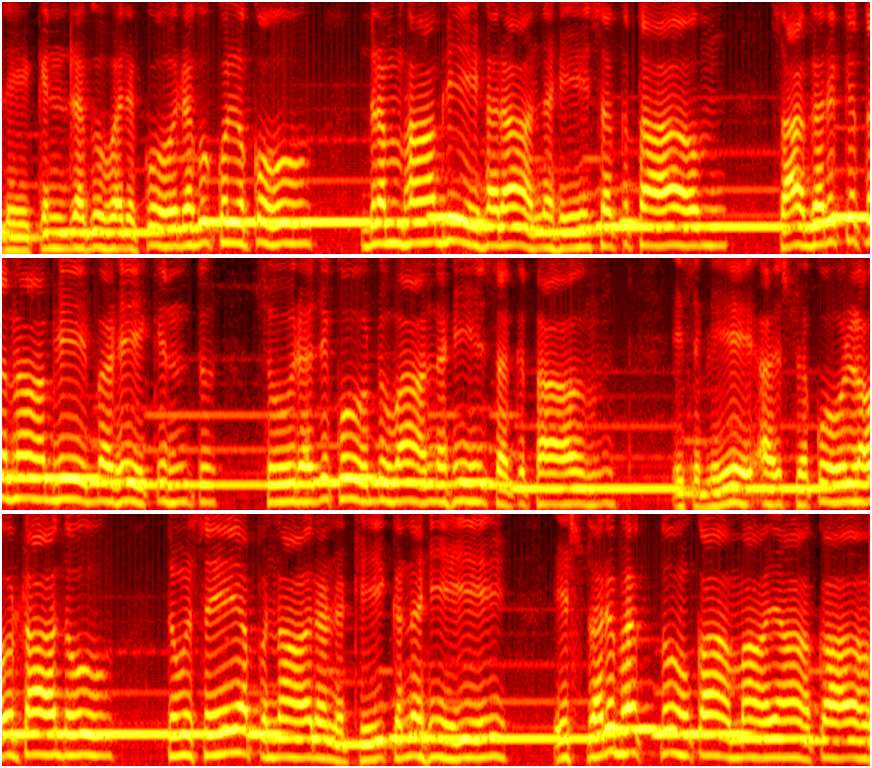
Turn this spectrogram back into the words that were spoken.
लेकिन रघुवर को रघुकुल को ब्रह्मा भी हरा नहीं सकता। सागर कितना भी बढ़े किंतु सूरज को डुबा नहीं सकता। इसलिए अश्व को लौटा दो, तुमसे अपना रण ठीक नहीं। ईश्वर भक्तों का माया का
